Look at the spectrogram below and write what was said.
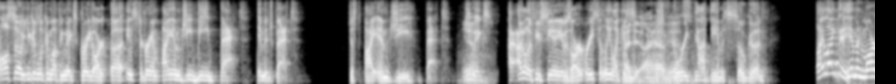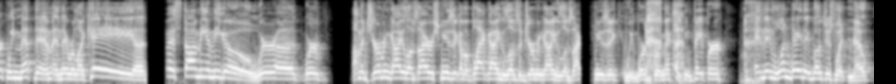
Also, you can look him up. He makes great art. Uh, Instagram, IMGB Bat, image bat. Just IMG Bat. He makes, I, I don't know if you've seen any of his art recently. Like I do- I his have, story. yes. God damn, it's so good. I like that him and Mark, we met them and they were like, hey, uh, está mi amigo. We're, uh, we're, I'm a German guy who loves Irish music. I'm a black guy who loves a German guy who loves Irish music. We work for a Mexican paper. And then one day they both just went, nope.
